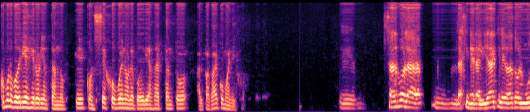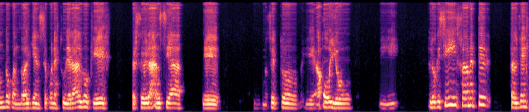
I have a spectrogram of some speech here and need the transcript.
¿Cómo lo podrías ir orientando? ¿Qué consejo bueno le podrías dar tanto al papá como al hijo? salvo la, la, generalidad que le da todo el mundo cuando alguien se pone a estudiar algo, que es perseverancia, eh, ¿no es cierto?, eh, apoyo. Y lo que sí, solamente, tal vez,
